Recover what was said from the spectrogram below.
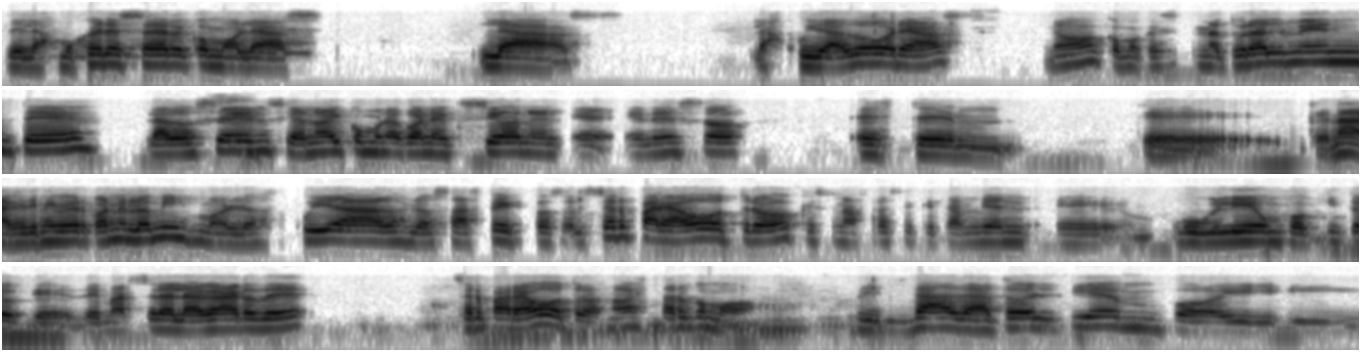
de las mujeres ser como las, las, las cuidadoras, ¿no? Como que naturalmente la docencia, ¿no? Hay como una conexión en, eso, este, que, nada, que tiene que ver con lo mismo, los cuidados, los afectos, el ser para otro, que es una frase que también eh, googleé un poquito que, de Marcela Lagarde, ser para otros, ¿no? Estar como brindada todo el tiempo y,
